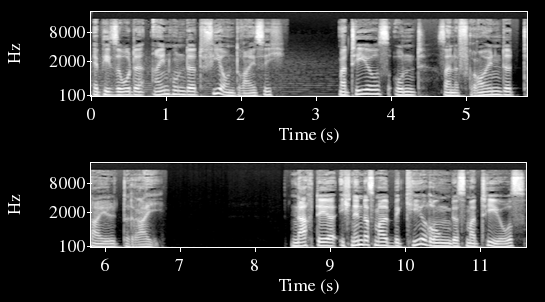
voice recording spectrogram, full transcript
Episode 134 Matthäus und seine Freunde Teil 3 Nach der, ich nenne das mal Bekehrung des Matthäus,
